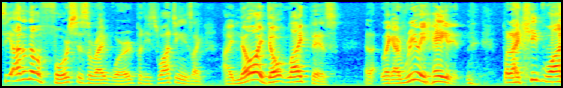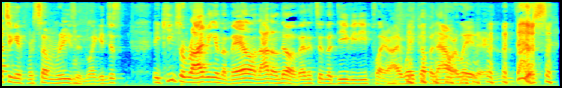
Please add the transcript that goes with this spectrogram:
See, I don't know if "force" is the right word, but he's watching. He's like, I know I don't like this, and, like I really hate it, but I keep watching it for some reason. Like it just it keeps arriving in the mail, and I don't know. Then it's in the DVD player. I wake up an hour later, and I've,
